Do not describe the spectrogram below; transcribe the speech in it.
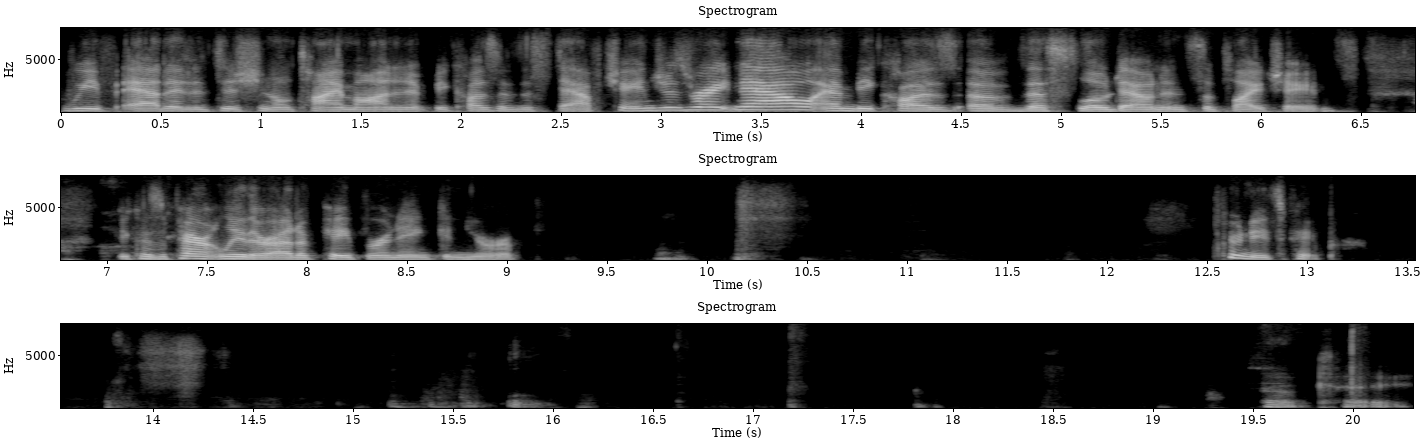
we've added additional time on it because of the staff changes right now and because of the slowdown in supply chains. Because apparently they're out of paper and ink in Europe. Who needs paper? Okay.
